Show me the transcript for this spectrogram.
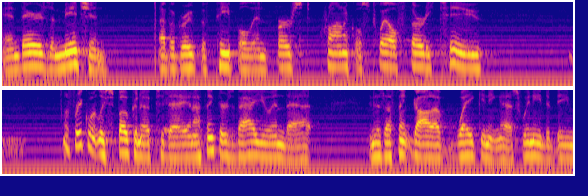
And there's a mention of a group of people in First Chronicles 12:32 frequently spoken of today and I think there's value in that. And as I think God awakening us we need to be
